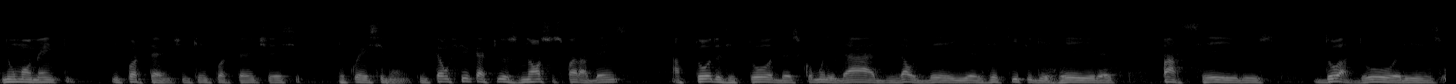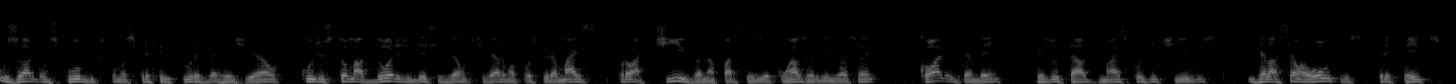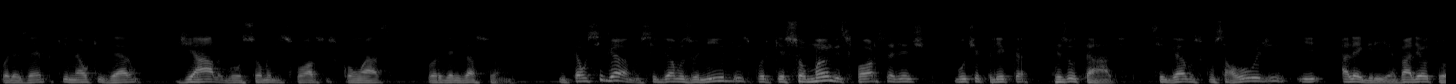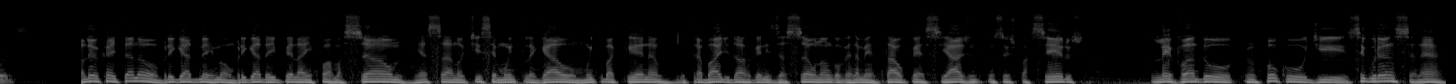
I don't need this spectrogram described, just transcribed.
num momento importante, em que é importante esse reconhecimento. Então fica aqui os nossos parabéns a todos e todas, comunidades, aldeias, equipe guerreiras, parceiros, doadores, os órgãos públicos, como as prefeituras da região, cujos tomadores de decisão que tiveram uma postura mais proativa na parceria com as organizações, colhem também resultados mais positivos em relação a outros prefeitos, por exemplo, que não quiseram diálogo ou soma de esforços com as organizações. Então sigamos, sigamos unidos, porque somando esforços a gente multiplica resultados. Sigamos com saúde e alegria. Valeu todos. Valeu, Caetano. Obrigado, meu irmão. Obrigado aí pela informação. Essa notícia é muito legal, muito bacana. O trabalho da organização não governamental PSA, junto com seus parceiros, levando um pouco de segurança, né?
